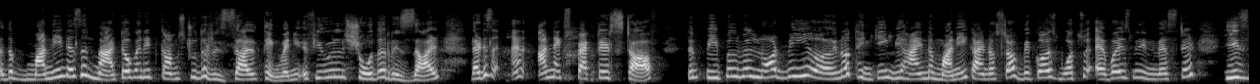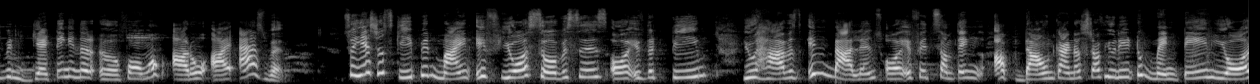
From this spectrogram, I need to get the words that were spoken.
the money doesn't matter when it comes to the result thing. When you if you will show the result that is an unexpected stuff then people will not be uh, you know thinking behind the money kind of stuff because whatsoever has been invested he's been getting in the uh, form of ROI as well so yes, just keep in mind if your services or if the team you have is imbalance or if it's something up down kind of stuff, you need to maintain your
